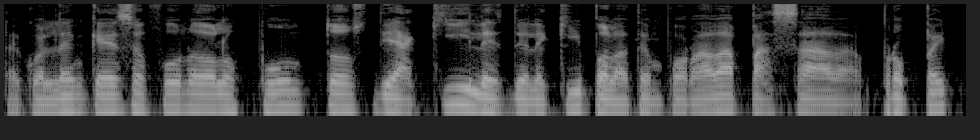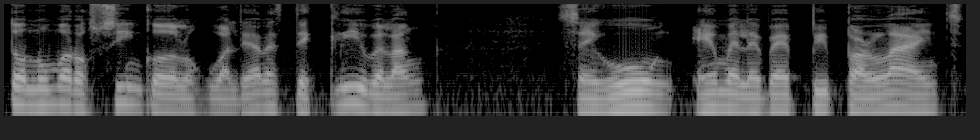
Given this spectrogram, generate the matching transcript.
Recuerden que ese fue uno de los puntos de Aquiles del equipo la temporada pasada. Prospecto número 5 de los Guardianes de Cleveland, según MLB People Lines,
